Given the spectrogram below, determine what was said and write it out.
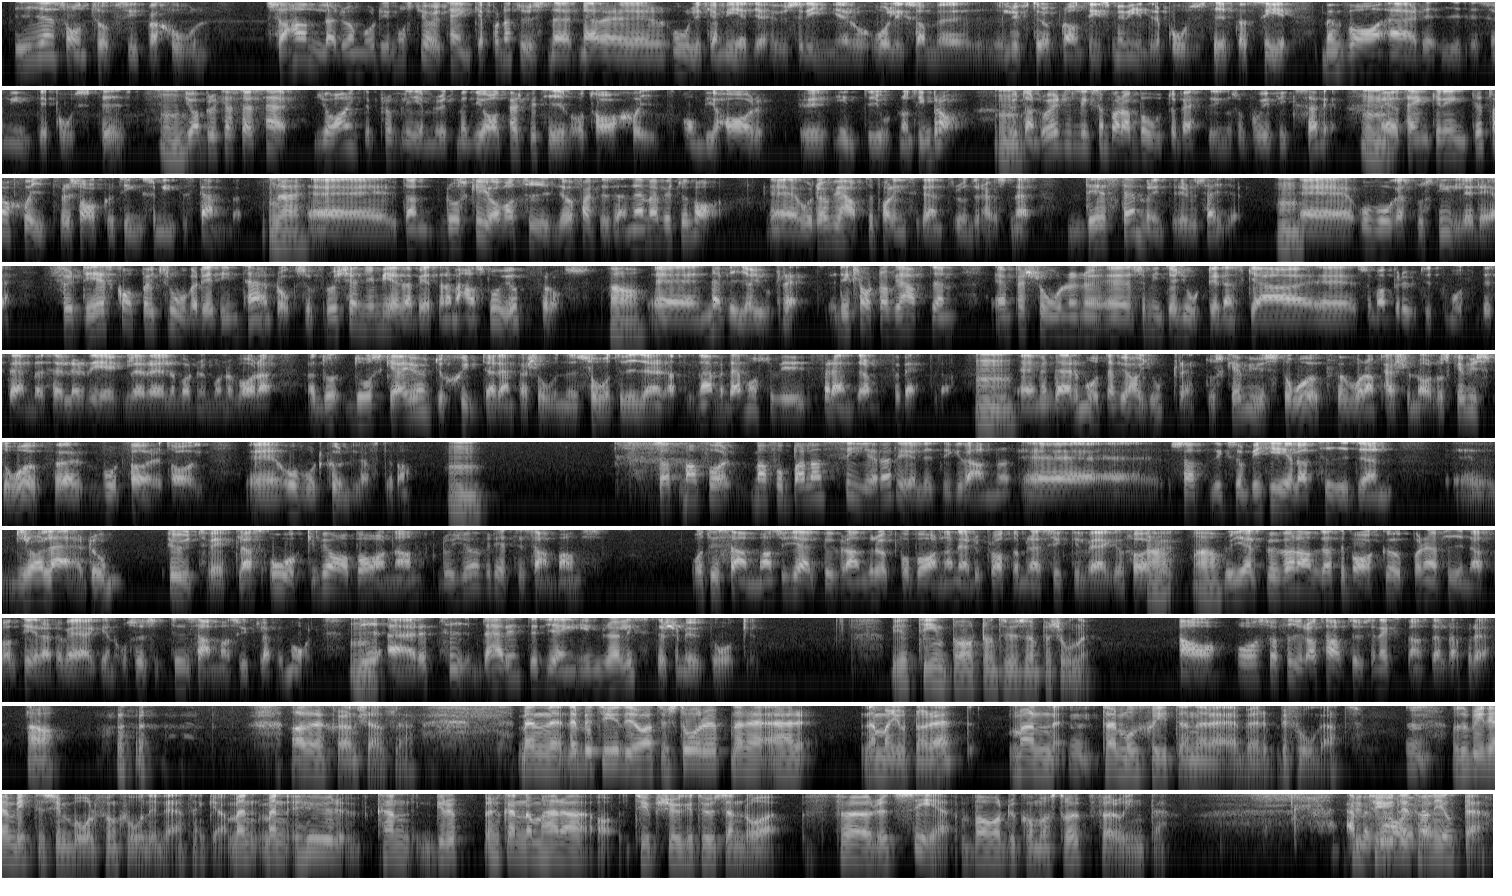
i en sån tuff situation så handlar det om, och det måste jag ju tänka på naturligtvis när, när eh, olika mediehus ringer och, och liksom, eh, lyfter upp någonting som är mindre positivt, att se men vad är det i det som inte är positivt? Mm. Jag brukar säga så här, jag har inte problem ur ett medialt perspektiv att ta skit om vi har eh, inte gjort någonting bra. Utan då är det liksom bara bot och bättring och så får vi fixa det. Men jag tänker inte ta skit för saker och ting som inte stämmer. nej, Eh, utan då ska jag vara tydlig och faktiskt säga, nej men vet du vad? Eh, och då har vi haft ett par incidenter under hösten här. Det stämmer inte det du säger. Eh, och våga stå still i det. För det skapar ju trovärdighet internt också. För då känner ju medarbetarna, men han står ju upp för oss. ja, Eh, när vi har gjort rätt. Det är klart, har vi haft en, en person eh, som inte har gjort det den ska, eh, som har brutit mot bestämmelser eller regler eller vad det nu må vara. Då, då ska jag ju inte skydda den personen så tillvidare att nej, men där måste vi förändra och förbättra. Mm. Eh, men däremot när vi har gjort rätt, då ska vi ju stå upp för vår personal. Då ska vi stå upp för vårt företag eh, och vårt kundlöfte. Va? mm, Så att man får, man får balansera det lite grann eh, så att liksom vi hela tiden eh, drar lärdom, utvecklas. Åker vi av banan, då gör vi det tillsammans. Och tillsammans så hjälper vi varandra upp på banan. När du pratade om den här cykelvägen förut. Ja, ja. Då hjälper vi varandra tillbaka upp på den här fina asfalterade vägen och så tillsammans cyklar vi mål. Mm. Vi är ett team. Det här är inte ett gäng individualister som är ute och åker. vi är ett team på 18 000 personer. Ja, och så 4 500 extra anställda på det. Ja. ja, det är en skön känsla. Men det betyder ju att du står upp när det är när man gjort något rätt. Man tar emot skiten när det är be- befogat. Mm. Och då blir det en viktig symbolfunktion i det, tänker jag. Men, men hur, kan grupp, hur kan de här typ 20 000 då förutse vad du kommer att stå upp för och inte? Hur vi har tydligt har ni gjort det?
